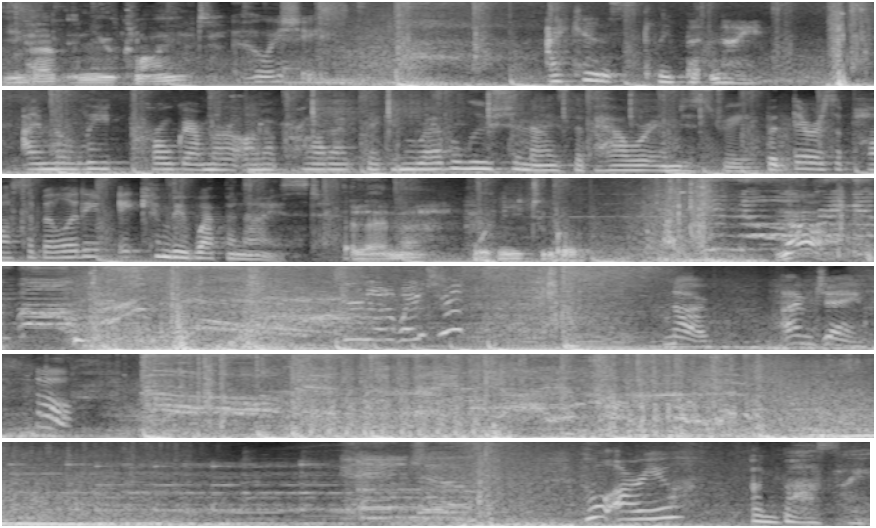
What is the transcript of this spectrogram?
You have a new client? Who is she? I can't sleep at night. I'm the lead programmer on a product that can revolutionize the power industry. But there is a possibility it can be weaponized. Elena, we need to go. No. You're not a waitress? No, I'm Jane. Oh. Who are you? I'm Bosley.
